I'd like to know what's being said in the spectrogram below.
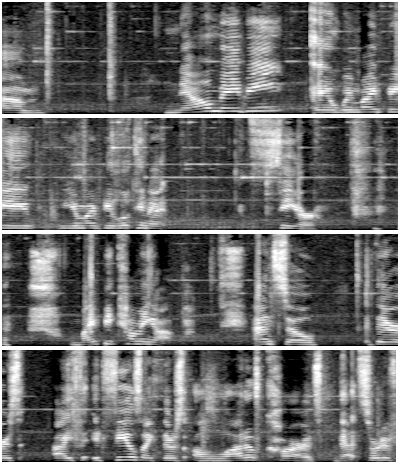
Um, now maybe, and we might be, you might be looking at fear, might be coming up. And so there's, I, it feels like there's a lot of cards that sort of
